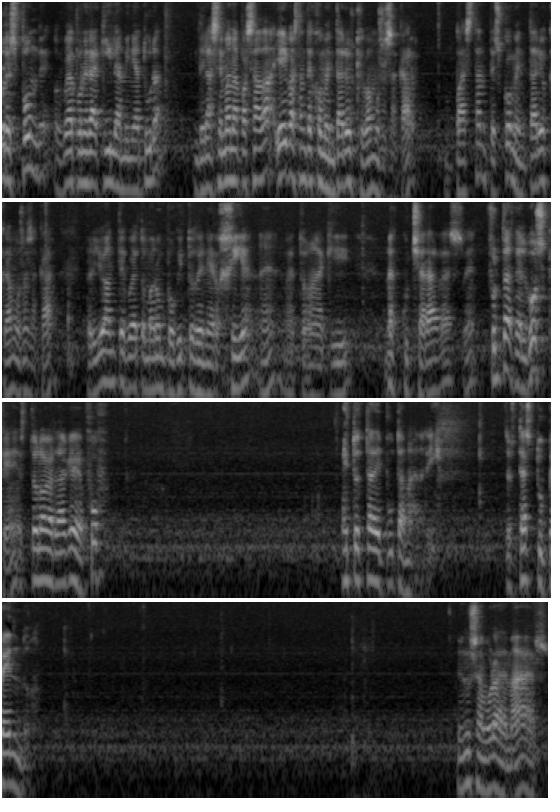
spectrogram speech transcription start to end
Responde. Os voy a poner aquí la miniatura de la semana pasada y hay bastantes comentarios que vamos a sacar bastantes comentarios que vamos a sacar, pero yo antes voy a tomar un poquito de energía, ¿eh? voy a tomar aquí unas cucharadas, ¿eh? frutas del bosque, ¿eh? esto la verdad que... esto está de puta madre, esto está estupendo. Tiene un sabor además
